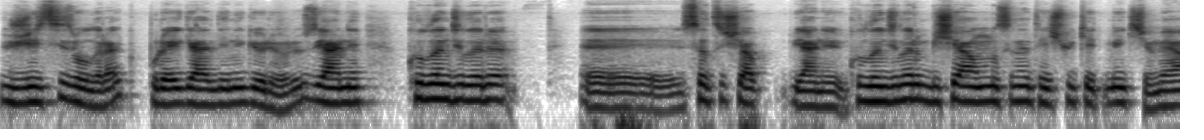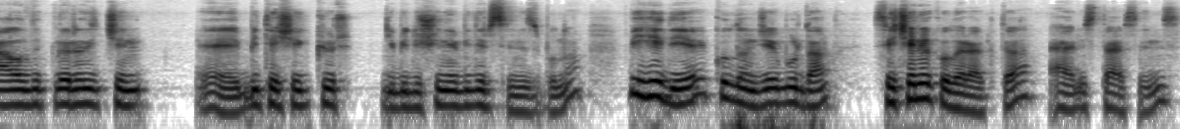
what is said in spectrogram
ücretsiz olarak buraya geldiğini görüyoruz. Yani kullanıcıları e, satış yap yani kullanıcıların bir şey almasına teşvik etmek için veya aldıkları için e, bir teşekkür gibi düşünebilirsiniz bunu. Bir hediye kullanıcıya buradan seçenek olarak da eğer isterseniz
